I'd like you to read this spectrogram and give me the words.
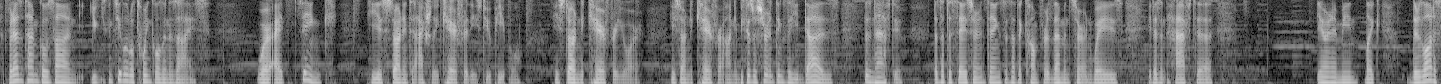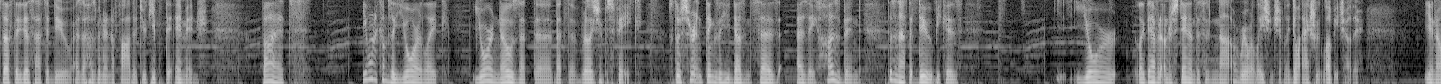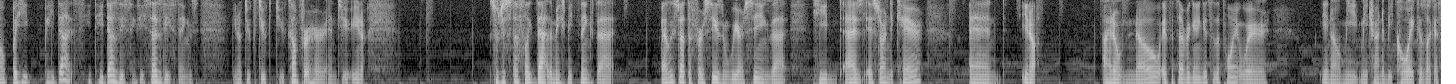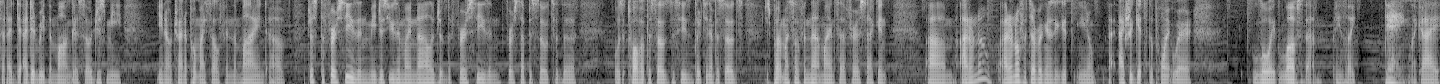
But as the time goes on, you, you can see little twinkles in his eyes where I think he is starting to actually care for these two people he's starting to care for Yor. He's starting to care for Anya because there's certain things that he does. Doesn't have to. Doesn't have to say certain things. Doesn't have to comfort them in certain ways. He doesn't have to. You know what I mean? Like, there's a lot of stuff that he does have to do as a husband and a father to keep the image. But even when it comes to Yor like Yor knows that the that the relationship is fake. So there's certain things that he does and says as a husband doesn't have to do because you're like they have an understanding this is not a real relationship. They don't actually love each other. You know, but he but he does. He he does these things. He says these things, you know, to to to comfort her and to, you know, so just stuff like that that makes me think that at least throughout the first season we are seeing that he as is starting to care and you know i don't know if it's ever going to get to the point where you know me me trying to be coy because like i said I, d- I did read the manga so just me you know, trying to put myself in the mind of just the first season, me just using my knowledge of the first season, first episode to the, was it 12 episodes this season, 13 episodes, just putting myself in that mindset for a second. Um, I don't know. I don't know if it's ever going to get, you know, actually get to the point where Lloyd loves them. He's like, dang, like I,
